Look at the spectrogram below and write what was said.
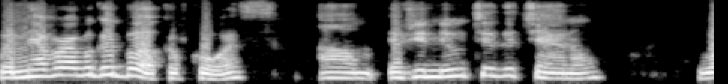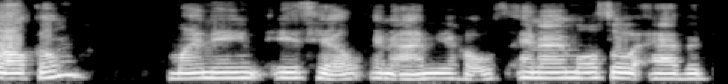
but never of a good book, of course. Um, if you're new to the channel, welcome. My name is Hill, and I'm your host, and I'm also an avid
